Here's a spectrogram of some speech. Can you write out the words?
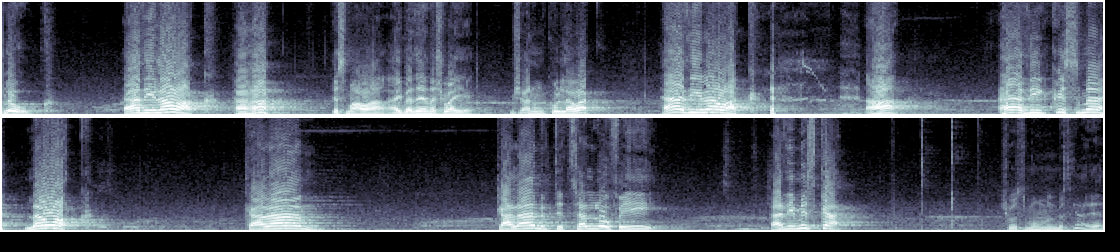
لوك. هذه لوك. ها ها اسمعوا ها هي بدينا شوية. مش عنهم كل لوك؟ هذه لوك. ها هذه قسمة لوك. كلام. كلام بتتسلوا فيه. هذه مسكة. شو اسمهم المسكة يا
